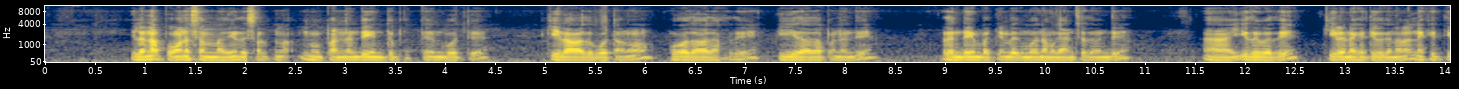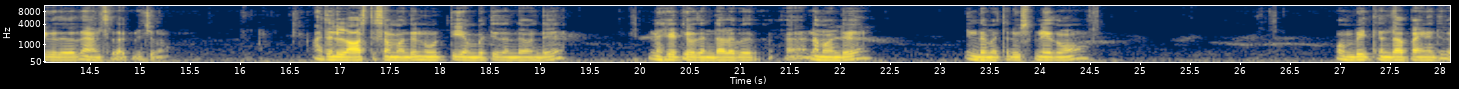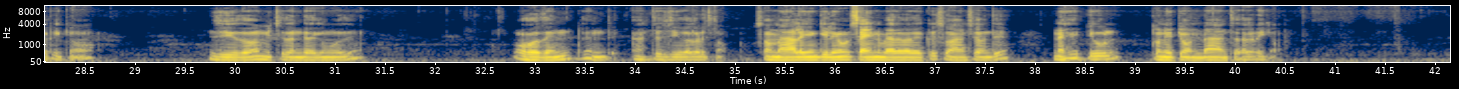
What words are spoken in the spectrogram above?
இல்லைன்னா போன சம் மாதிரியும் இதை சால்வ் பண்ணலாம். இன்னும் பன்னெண்டு இன்ட்டு பத்துன்னு போட்டு கீழே ஆறு போட்டாலும் ஓராறாறு ஈராறா பன்னெண்டு ரெண்டையும் பத்தையும் பெருக்கும்போது நமக்கு ஆன்சர் வந்து இருபது. கீழே நெகட்டிவ் இருக்கிறனால நெகட்டிவ் இருபது ஆன்சராக கிடைச்சிடும் அது லாஸ்ட் சம் வந்து நூற்றி எண்பத்தி ரெண்டை வந்து நெகட்டிவ் ரெண்டால் பெருக்காங்க நம்ம வந்து இந்த மெத்தட் யூஸ் பண்ணிடுவோம் ஒம்பது ரெண்டாக பயணத்து கிடைக்கும் ஜீரோ மிச்சம் ரெண்டு இருக்கும்போது ஓ ரெண்டு ரெண்டு. ஆன்சர் ஜீரோ கிடச்சிடும். ஸோ மேலேயும் கீழேயும் சைன் வேறு வேறு இருக்குது ஸோ ஆன்சர் வந்து நெகட்டிவ் தொண்ணூற்றி ஒன் தான் ஆன்சராக கிடைக்கும்.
